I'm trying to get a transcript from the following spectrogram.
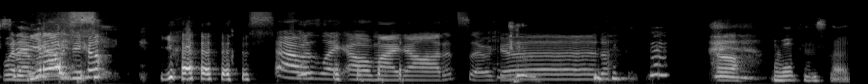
whatever. Yes! you? yes. I was like, oh my god, it's so good. Oh, We'll post that.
